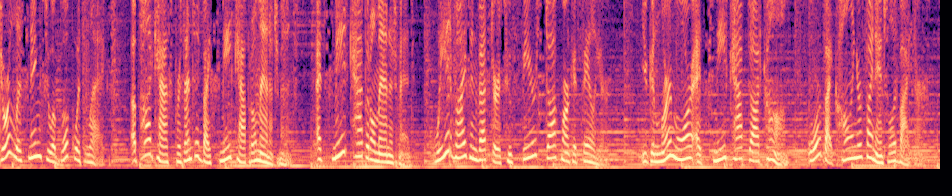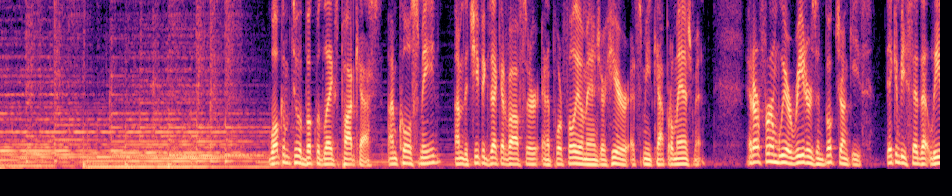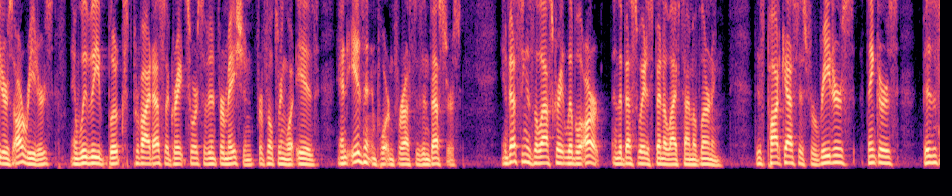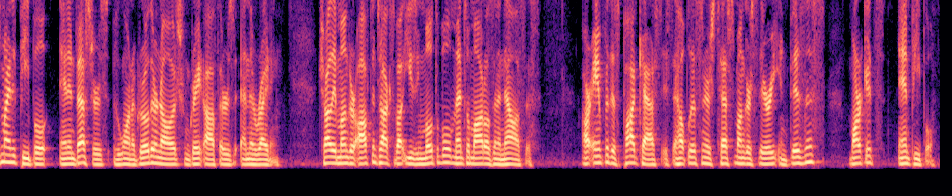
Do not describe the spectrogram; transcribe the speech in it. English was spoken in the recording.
You're listening to A Book with Legs, a podcast presented by Smead Capital Management. At Smead Capital Management, we advise investors who fear stock market failure. You can learn more at smeadcap.com or by calling your financial advisor. Welcome to a Book with Legs podcast. I'm Cole Smead. I'm the Chief Executive Officer and a Portfolio Manager here at Smead Capital Management. At our firm, we are readers and book junkies. It can be said that leaders are readers, and we believe books provide us a great source of information for filtering what is and isn't important for us as investors. Investing is the last great liberal art and the best way to spend a lifetime of learning. This podcast is for readers, thinkers, business minded people, and investors who want to grow their knowledge from great authors and their writing. Charlie Munger often talks about using multiple mental models and analysis. Our aim for this podcast is to help listeners test Munger's theory in business, markets, and people.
